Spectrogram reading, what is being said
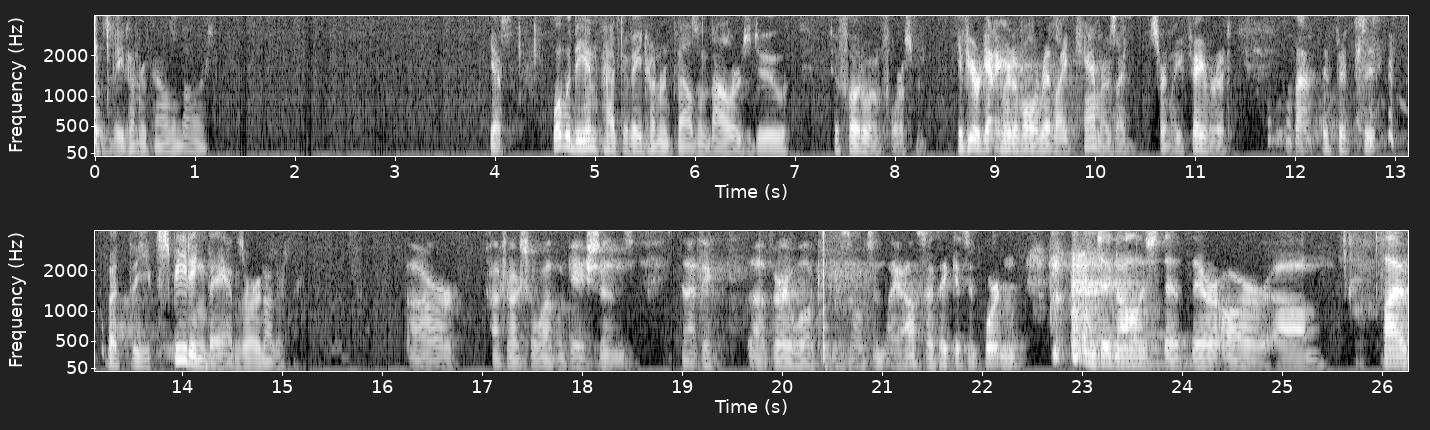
was it $800,000? Yes. What would the impact of $800,000 do to photo enforcement? If you were getting rid of all the red light cameras, I'd certainly favor it. But if it, but the speeding bans are another thing. Our contractual obligations, and I think uh, very well could result in layoffs. I think it's important to acknowledge that there are um, five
